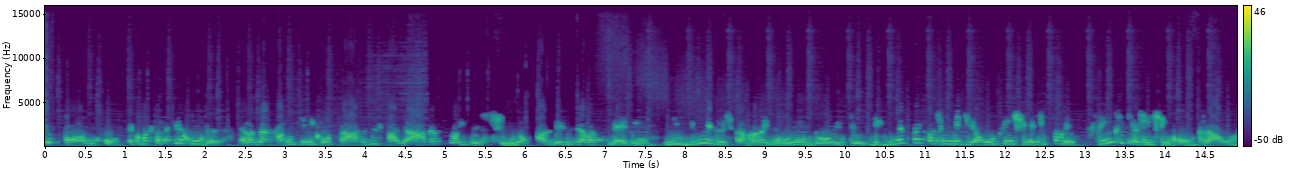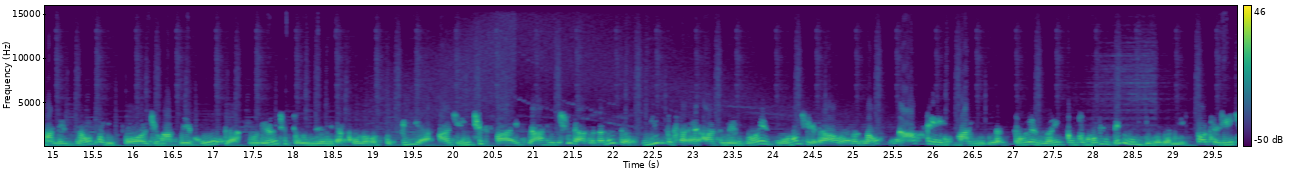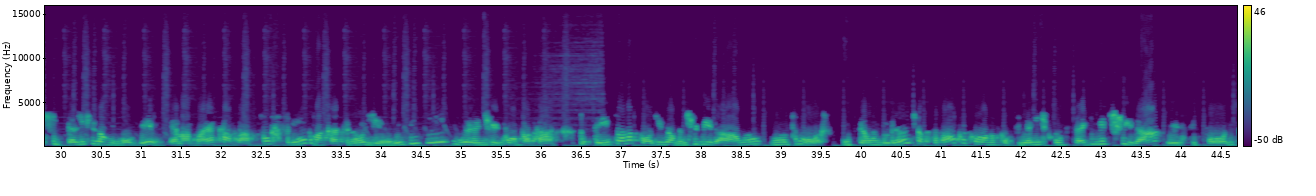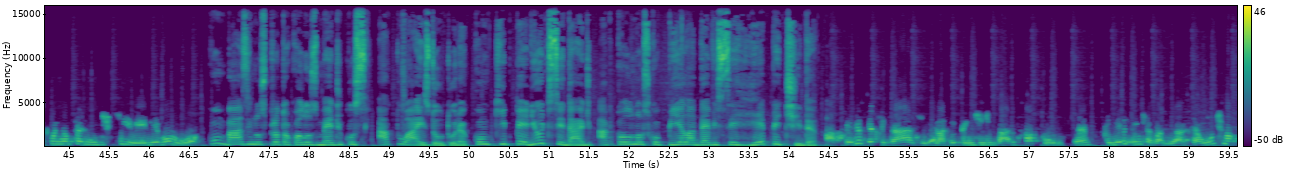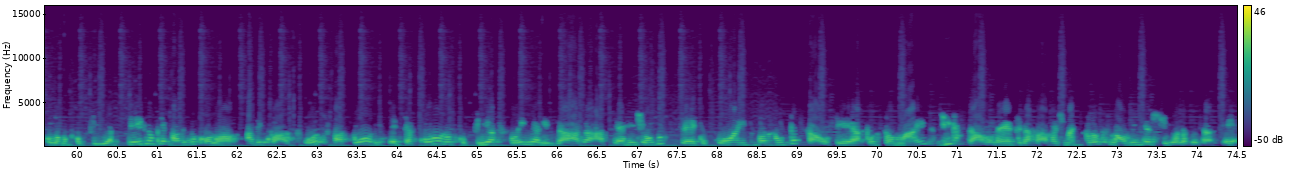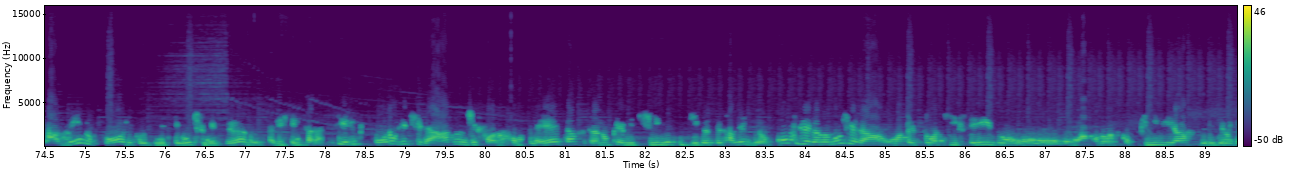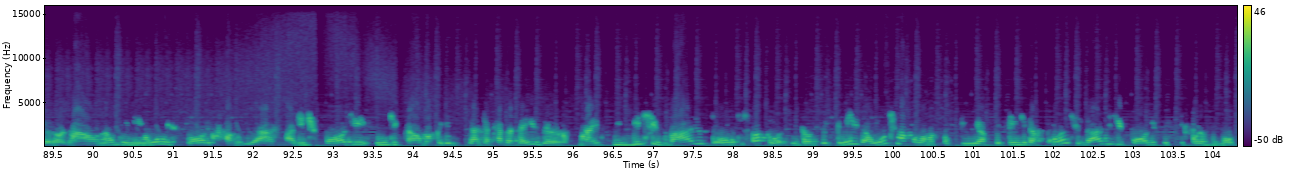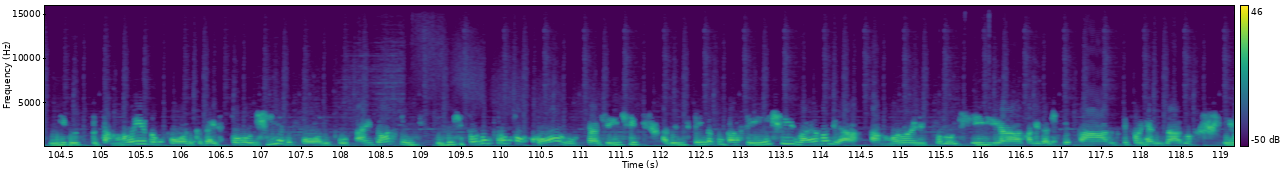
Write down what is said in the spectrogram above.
O pólipo é como se fosse verrugas. Elas acabam sendo encostadas, espalhadas no intestino. Às vezes elas medem milímetros de tamanho, um, dois, três milímetros, mas pode medir alguns centímetros também. Sempre que a gente encontrar uma lesão polipóide, uma verruga, durante o exame da colonoscopia, a gente faz a retirada da lesão. Isso, as lesões, no geral, elas não nascem malignas. São lesões, são tumores benignos ali. Só que a gente, se a gente não remover, ela vai acabar sofrendo uma carcinogênese e durante com o passar do tempo ela pode realmente virar um, um tumor. Então, durante a própria colonoscopia, a gente consegue retirar esse pólipo e não permite que ele evolua. Com base nos protocolos médicos atuais, doutora, com que periodicidade a colonoscopia ela deve ser repetida? A periodicidade, ela depende de vários fatores, né? Primeiro tem que avaliar se a última colonoscopia teve um preparo do colo adequado. Outro fator é se a colonoscopia foi realizada até a região do cego, com a intubação fecal, que é a porção mais distal, né? Seria a parte mais proximal do intestino, na verdade. É, havendo pólipos nesse último exame, a gente tem que saber se eles foram retirados de forma completa para não permitir recidivas dessa lesão. Considerando, no geral, uma pessoa que fez o, o, uma colonoscopia do normal, não tem nenhum histórico familiar, a gente pode indicar uma periodicidade a cada 10 anos, mas existe vários outros fatores. Então, depende da última colonoscopia, depende da quantidade de pólipos que foram removidos, do tamanho do pólipo, da histologia do pólipo. Ah, então, assim, existe todo um protocolo que a gente, às vezes, tenta com o paciente e vai avaliar tamanho, histologia, qualidade de preparo, se foi realizado em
